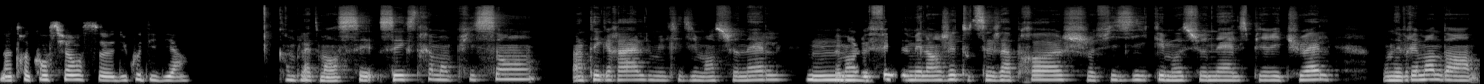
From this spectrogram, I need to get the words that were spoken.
notre conscience euh, du quotidien. Complètement. C'est extrêmement puissant. intégral, multidimensionnel. Vraiment le mmh. fait de mélanger toutes ces approches physiques, émotionnelles, spirituelles. On est vraiment dans,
